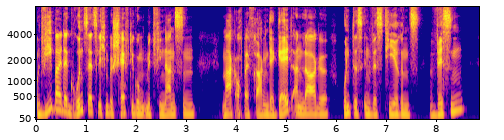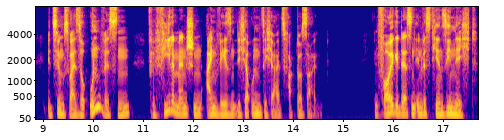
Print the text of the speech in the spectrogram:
Und wie bei der grundsätzlichen Beschäftigung mit Finanzen mag auch bei Fragen der Geldanlage und des Investierens Wissen bzw. Unwissen für viele Menschen ein wesentlicher Unsicherheitsfaktor sein. Infolgedessen investieren sie nicht,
